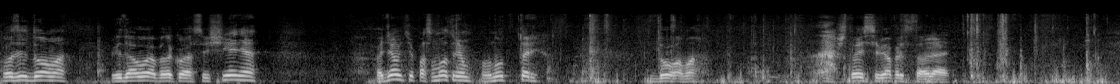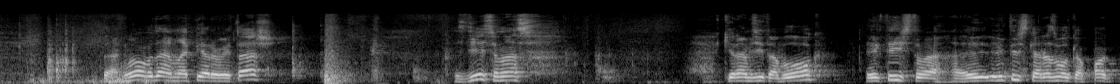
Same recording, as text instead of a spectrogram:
возле дома. Видовое такое освещение. Пойдемте посмотрим внутрь дома. Что из себя представляет. Так, мы попадаем на первый этаж. Здесь у нас керамзитоблок. Электричество, электрическая разводка по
